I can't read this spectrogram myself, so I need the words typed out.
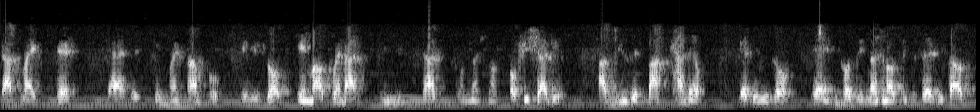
That's my test that I took my sample. The results came out when I been discharged from National officially. I had to use a back channel to get the results. Then, because the National Hospital said without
